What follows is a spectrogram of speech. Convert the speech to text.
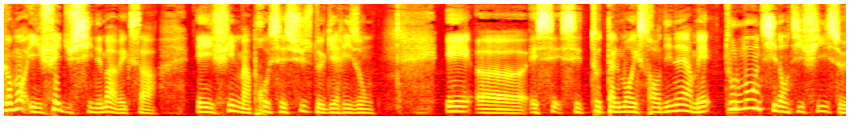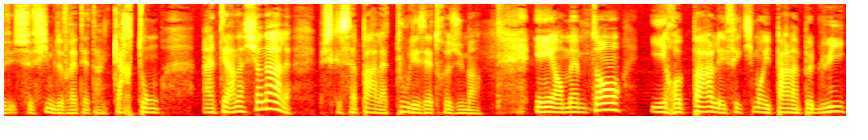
Comment il fait du cinéma avec ça et il filme un processus de guérison et, euh, c'est totalement extraordinaire. Mais tout le monde s'identifie. Ce film devrait être un carton international puisque ça parle à tous les êtres humains. Et en même temps, il reparle effectivement, il parle un peu de lui,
